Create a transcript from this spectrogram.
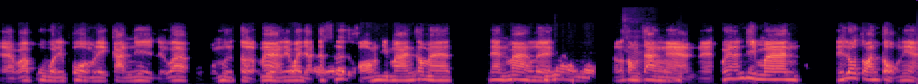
แต่ว่าผู้บริโภคอเมริกันนี่หรือว่าหัวมือเติบมากเรียกว่าอยากจะซื้อของ demand ก็มาแน่นมากเลย แล้วก็ต้องจ้างงานนะเพราะฉะนั้น demand ในโลกตะวันตกเนี่ย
